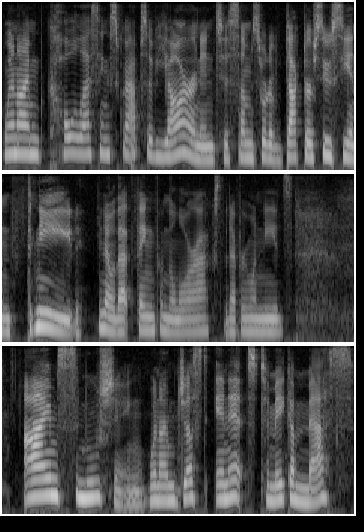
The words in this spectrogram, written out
when I'm coalescing scraps of yarn into some sort of Dr. Seussian thneed, you know, that thing from the Lorax that everyone needs. I'm smooshing when I'm just in it to make a mess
